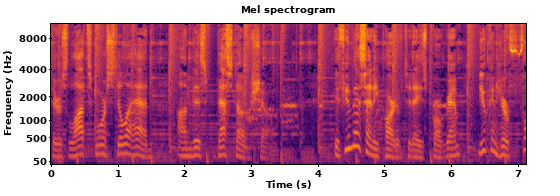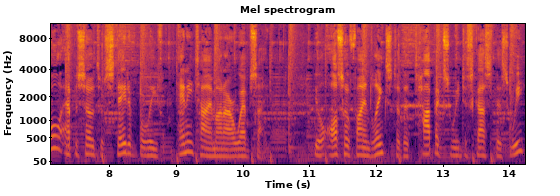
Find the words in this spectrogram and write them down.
There's lots more still ahead on this Best of show. If you miss any part of today's program, you can hear full episodes of State of Belief anytime on our website. You'll also find links to the topics we discussed this week,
